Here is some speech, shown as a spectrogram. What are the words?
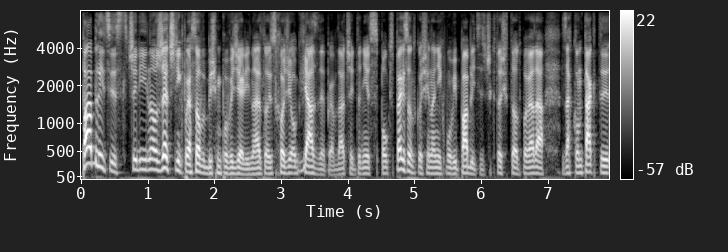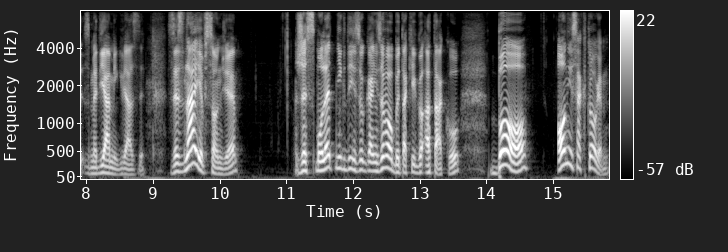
Publicist, czyli no rzecznik prasowy byśmy powiedzieli, no ale to jest, chodzi o gwiazdę, prawda? Czyli to nie jest spokesperson, tylko się na nich mówi publicist, czy ktoś, kto odpowiada za kontakty z mediami gwiazdy. Zeznaje w sądzie, że Smolet nigdy nie zorganizowałby takiego ataku, bo on jest aktorem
